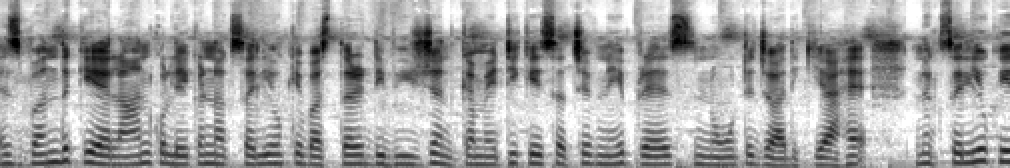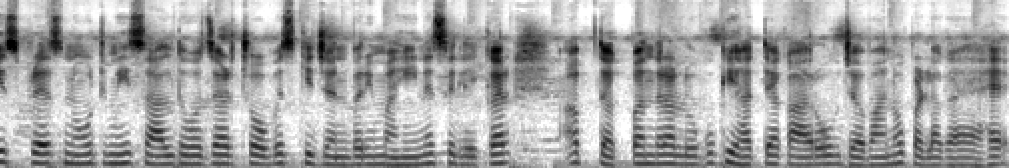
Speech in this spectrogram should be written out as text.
इस बंद के ऐलान को लेकर नक्सलियों के बस्तर डिवीज़न कमेटी के सचिव ने प्रेस नोट जारी किया है। नक्सलियों के इस प्रेस नोट में साल 2024 के जनवरी महीने से लेकर अब तक 15 लोगों की हत्या का आरोप जवानों पर लगाया है।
